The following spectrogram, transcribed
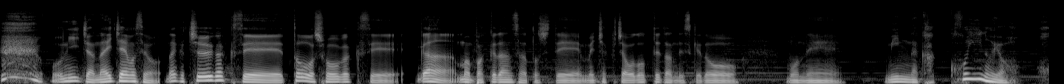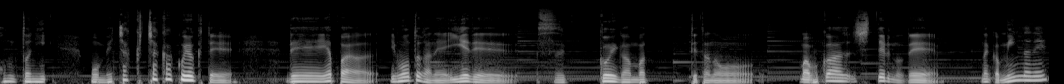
お兄ちゃん泣いちゃいますよ。なんか中学生と小学生が、まあ、バックダンサーとしてめちゃくちゃ踊ってたんですけどもうねみんなかっこいいのよ。本当に。もうめちゃくちゃかっこよくて。でやっぱ妹がね家ですっごい頑張ってたのを、まあ、僕は知ってるのでなんかみんなね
